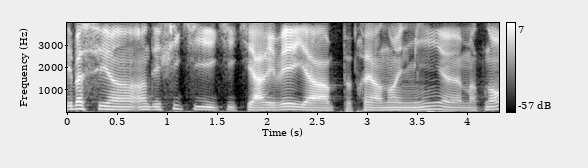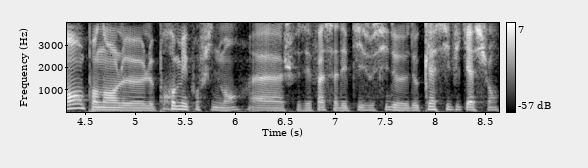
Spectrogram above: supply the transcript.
Eh ben, c'est un, défi qui, qui, est arrivé il y a à peu près un an et demi euh, maintenant, pendant le, premier confinement. Euh, je faisais face à des petits soucis de, classification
